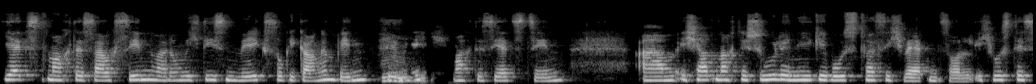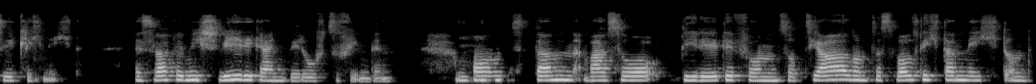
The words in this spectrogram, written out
jetzt macht es auch Sinn, warum ich diesen Weg so gegangen bin. Für mhm. mich macht es jetzt Sinn. Ähm, ich habe nach der Schule nie gewusst, was ich werden soll. Ich wusste es wirklich nicht. Es war für mich schwierig, einen Beruf zu finden. Mhm. Und dann war so die Rede von sozial und das wollte ich dann nicht. Und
